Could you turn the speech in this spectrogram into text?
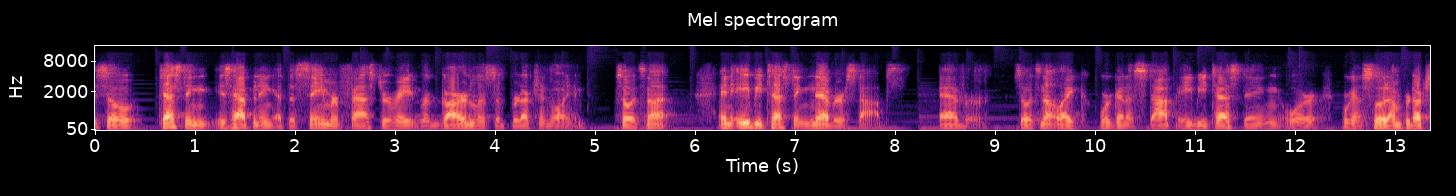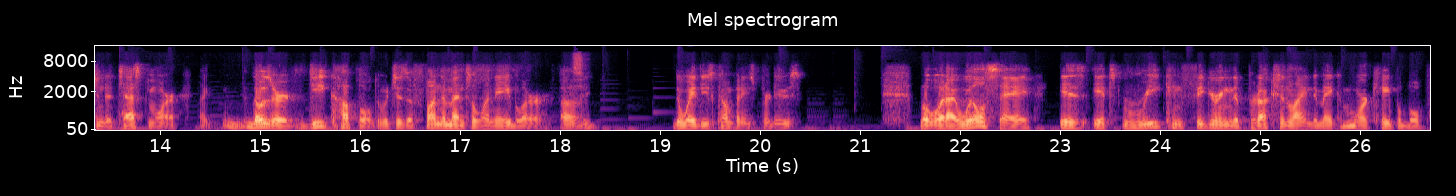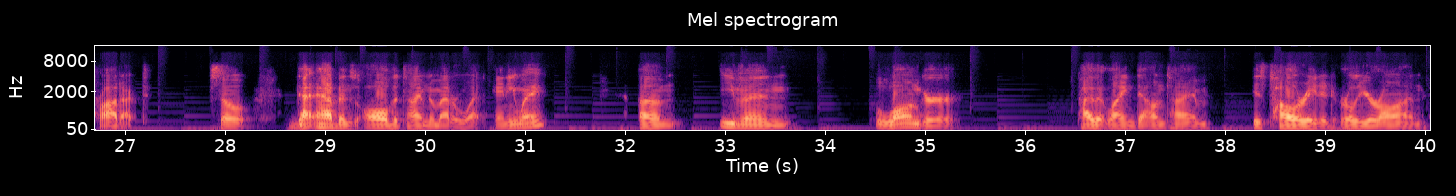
So testing is happening at the same or faster rate regardless of production volume. So it's not and A/B testing never stops ever. So it's not like we're going to stop A B testing or we're going to slow down production to test more. Like those are decoupled, which is a fundamental enabler of the way these companies produce. But what I will say is it's reconfiguring the production line to make a more capable product. So that happens all the time, no matter what. Anyway, um, even longer pilot line downtime is tolerated earlier on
